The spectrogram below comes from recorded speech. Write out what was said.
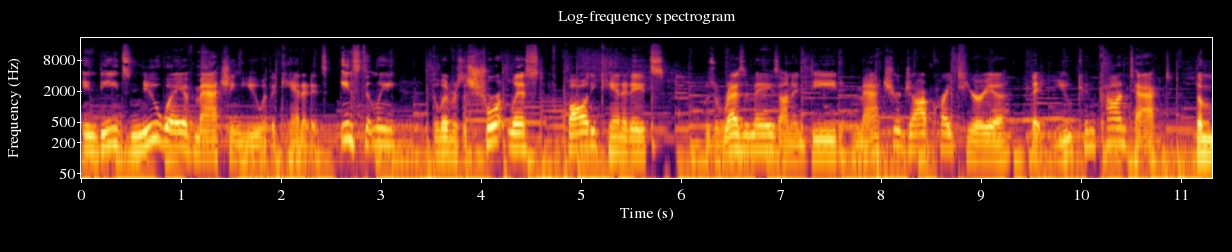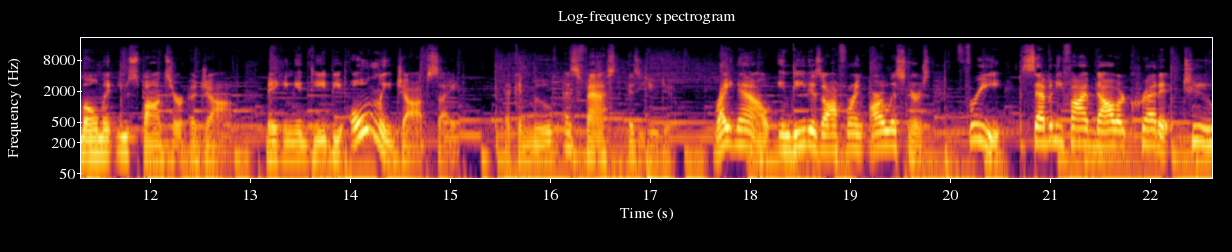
Indeed's new way of matching you with the candidates instantly delivers a short list of quality candidates whose resumes on Indeed match your job criteria that you can contact the moment you sponsor a job, making Indeed the only job site that can move as fast as you do. Right now, Indeed is offering our listeners free $75 credit to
